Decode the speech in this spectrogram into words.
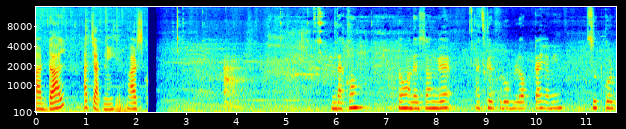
আর ডাল আর চাটনি। আর দেখো, তোমাদের সঙ্গে আজকের পুরো ব্লগটাই আমি শ্যুট করব।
